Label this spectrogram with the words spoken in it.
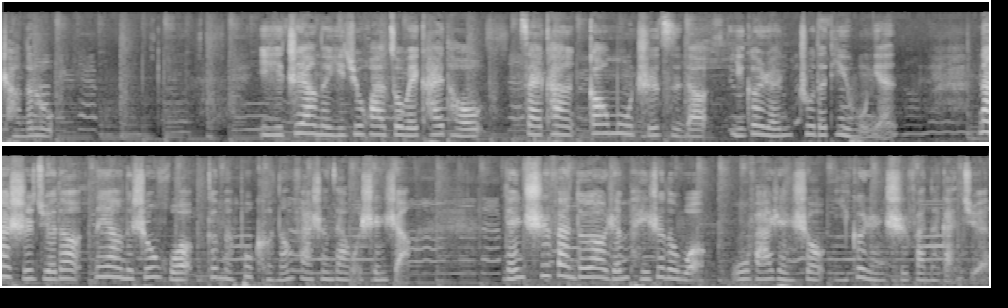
长的路。以这样的一句话作为开头，再看高木直子的《一个人住的第五年》。那时觉得那样的生活根本不可能发生在我身上，连吃饭都要人陪着的我，无法忍受一个人吃饭的感觉，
